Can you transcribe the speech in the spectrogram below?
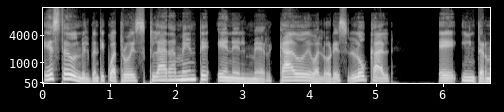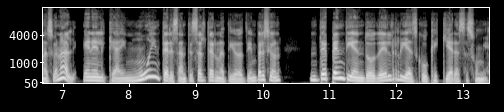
este 2024 es claramente en el mercado de valores local e internacional, en el que hay muy interesantes alternativas de inversión dependiendo del riesgo que quieras asumir.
